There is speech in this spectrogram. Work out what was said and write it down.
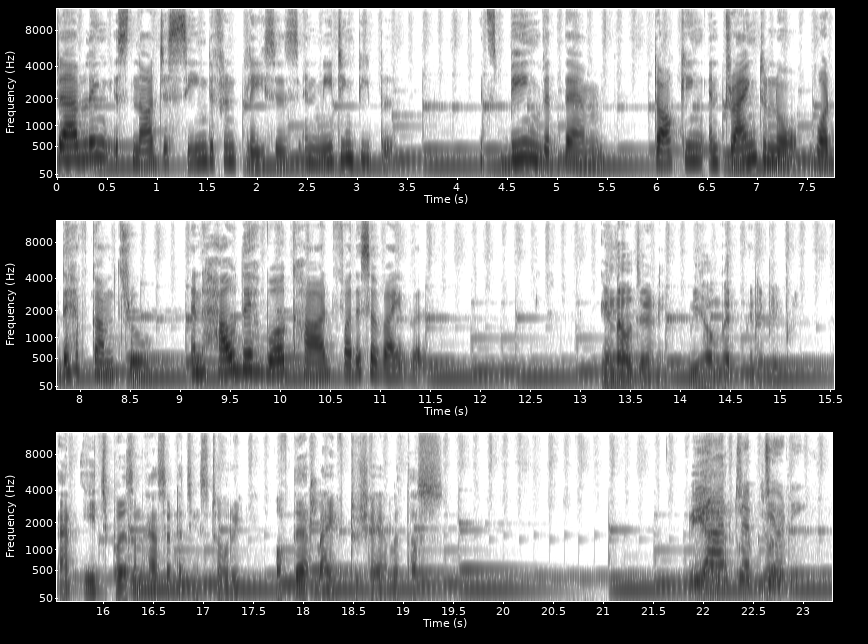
Traveling is not just seeing different places and meeting people, it's being with them, talking, and trying to know what they have come through and how they work hard for their survival. In our journey, we have met many people, and each person has a touching story of their life to share with us. We are Trip Jodi.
